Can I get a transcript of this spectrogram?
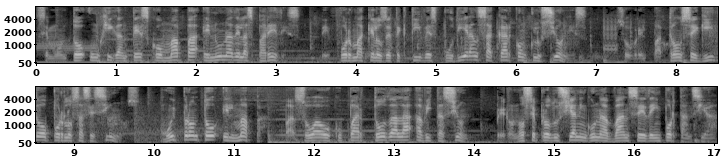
Se montó un gigantesco mapa en una de las paredes, de forma que los detectives pudieran sacar conclusiones sobre el patrón seguido por los asesinos. Muy pronto el mapa pasó a ocupar toda la habitación pero no se producía ningún avance de importancia.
